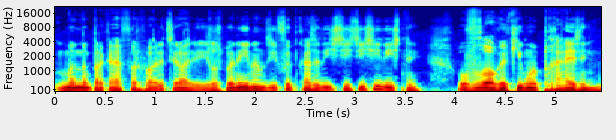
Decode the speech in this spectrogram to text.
mandam para cá fora fora dizer: olha, eles baniram-nos e foi por causa disto, isto, isto e disto. Né? Houve logo aqui um uprising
